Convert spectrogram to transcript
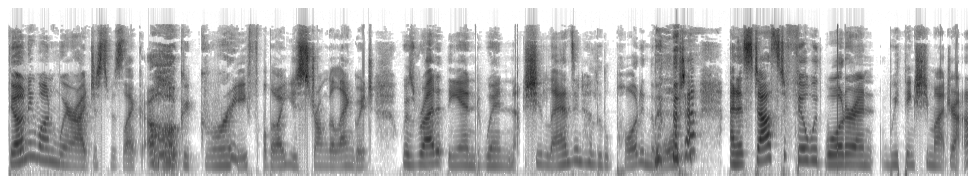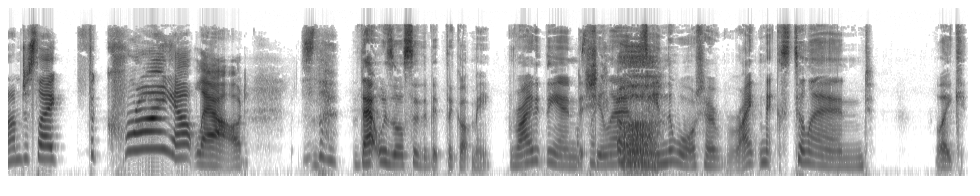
The only one where I just was like, oh, good grief, although I use stronger language, was right at the end when she lands in her little pod in the water and it starts to fill with water, and we think she might drown. And I'm just like, for crying out loud. That was also the bit that got me right at the end she like, lands ugh. in the water right next to land like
